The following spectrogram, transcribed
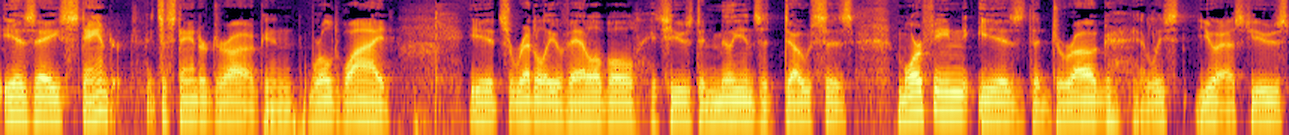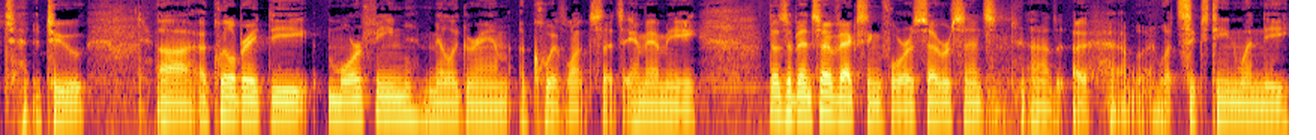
is a standard. It's a standard drug, and worldwide, it's readily available. It's used in millions of doses. Morphine is the drug, at least U.S., used to uh, equilibrate the morphine milligram equivalents. That's MME. Those have been so vexing for us ever since uh, uh, what 16 when the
